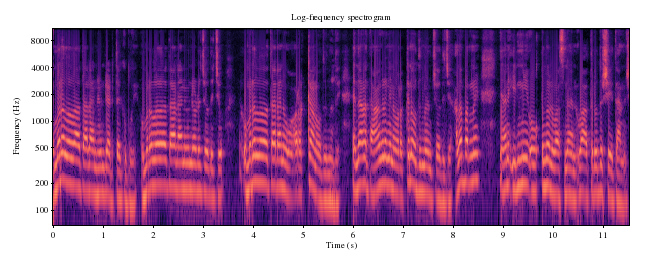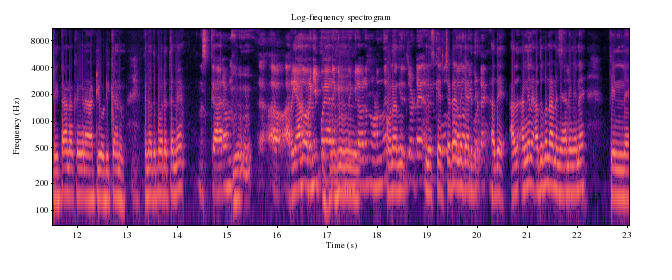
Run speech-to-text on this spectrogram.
ഉമർ അള്ളാഹ് താലാനുവിന്റെ അടുത്തേക്ക് പോയി. ഉമർ അള്ളാഹ് താലാനുവിനോട് ചോദിച്ചു ഉമർ അള്ളാഹ് താലാനു ഉറക്കാണ് ഓതുന്നത്? എന്താണ് താങ്കൾ ഇങ്ങനെ ഉറക്കനെ ഓതുന്നതെന്ന് ചോദിച്ചു? അതാ പറഞ്ഞ് ഞാൻ ഇന്നി ഓക്കുന്നുൽ വസ്നാൻ വാ അത്രുദ് ഷെയ്ത്താൻ ഷെയ്ത്താനൊക്കെ ഇങ്ങനെ ആട്ടി ഓടിക്കാനും പിന്നെ അതുപോലെ തന്നെ നിസ്കാരം അറിയാതെ ഉറങ്ങിപ്പോയാണെങ്കിൽ നിസ്കരിച്ചോട്ടെ, എന്ന് കരുതി. അതെ അത് അങ്ങനെ അതുകൊണ്ടാണ് ഞാനിങ്ങനെ പിന്നെ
